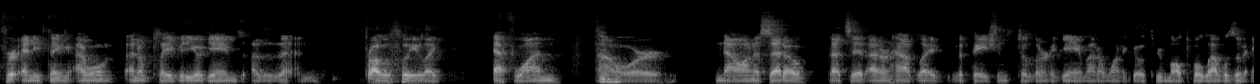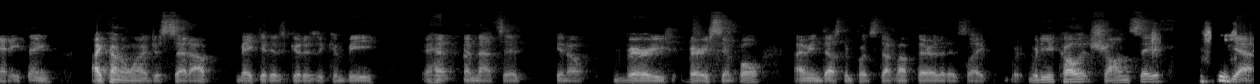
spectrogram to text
for anything. I won't. I don't play video games other than probably like F1 uh, Mhm. or now on Assetto. That's it. I don't have like the patience to learn a game. I don't want to go through multiple levels of anything. I kind of want to just set up, make it as good as it can be, and and that's it. You know, very very simple. I mean, Dustin put stuff up there that is like, what do you call it? Sean safe? Yeah,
